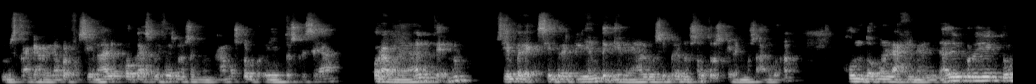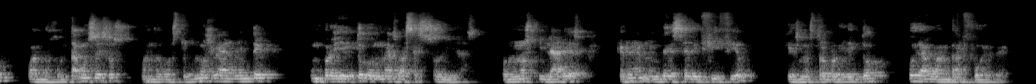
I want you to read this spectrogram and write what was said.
nuestra carrera profesional pocas veces nos encontramos con proyectos que sean por amor arte, ¿no? Siempre, siempre el cliente quiere algo, siempre nosotros queremos algo, ¿no? Junto con la finalidad del proyecto, cuando juntamos esos, cuando construimos realmente un proyecto con unas bases sólidas, con unos pilares que realmente ese edificio que es nuestro proyecto, puede aguantar fuerte.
